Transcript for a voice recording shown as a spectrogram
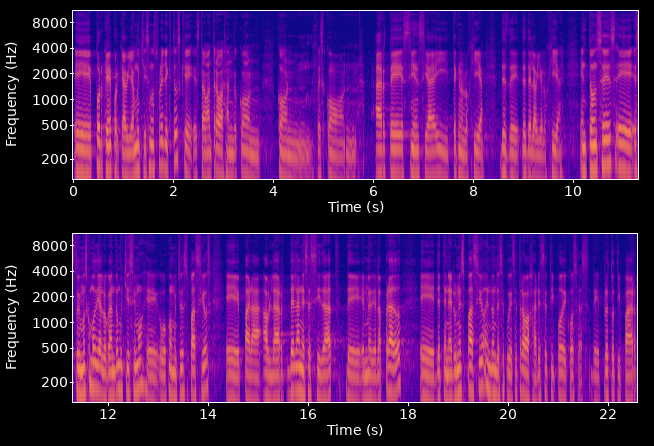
eh, ¿Por qué? Porque había muchísimos proyectos que estaban trabajando con, con, pues con arte, ciencia y tecnología desde, desde la biología. Entonces, eh, estuvimos como dialogando muchísimo, eh, hubo como muchos espacios eh, para hablar de la necesidad del de Medialab Prado eh, de tener un espacio en donde se pudiese trabajar este tipo de cosas, de prototipar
